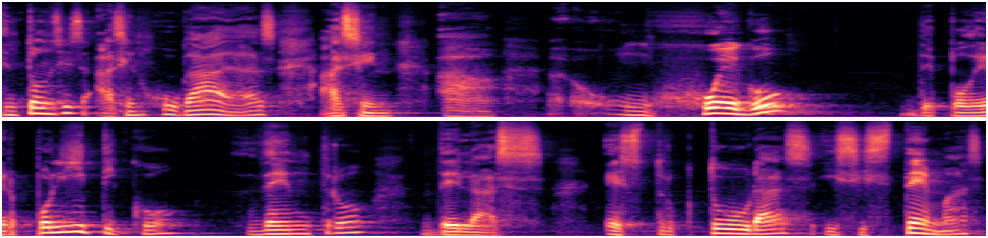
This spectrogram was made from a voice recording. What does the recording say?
Entonces hacen jugadas, hacen ah, un juego de poder político dentro de las estructuras y sistemas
